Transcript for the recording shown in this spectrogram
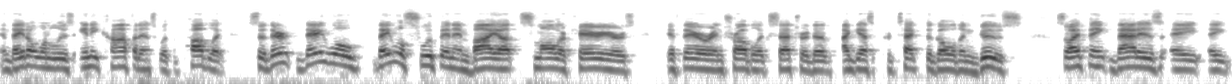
and they don't want to lose any confidence with the public. So they're they will they will swoop in and buy up smaller carriers if they are in trouble et cetera to i guess protect the golden goose so I think that is a, a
